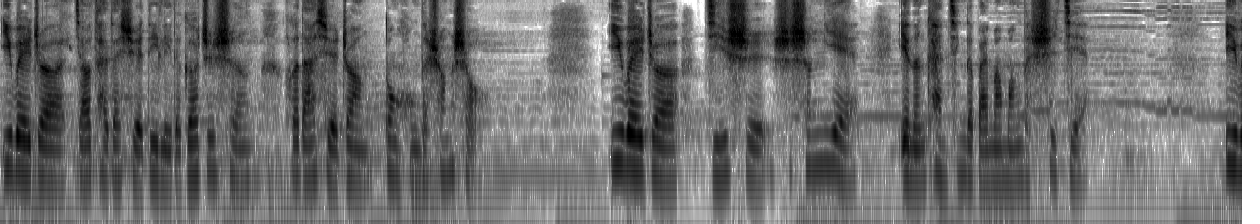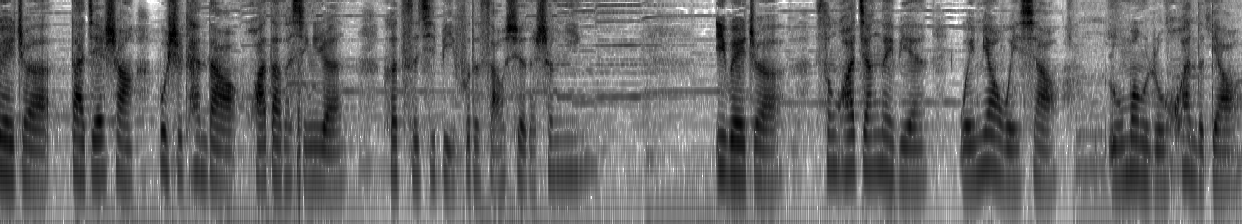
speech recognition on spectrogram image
意味着脚踩在雪地里的咯吱声和打雪仗冻红的双手，意味着即使是深夜。也能看清的白茫茫的世界，意味着大街上不时看到滑倒的行人和此起彼伏的扫雪的声音，意味着松花江那边惟妙惟肖、如梦如幻的雕、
